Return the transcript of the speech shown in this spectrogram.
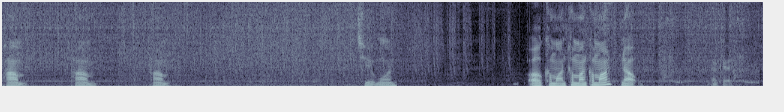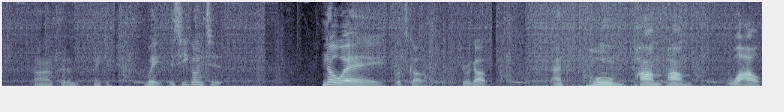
Pum. Pum. Pum two, one. Oh, come on, come on, come on. No. Okay. Uh, couldn't make it. Wait, is he going to... No way. Let's go. Here we go. And boom, pom, pom. Wow.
